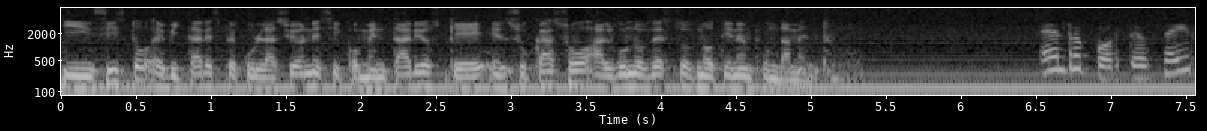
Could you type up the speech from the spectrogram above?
y insisto, evitar especulaciones y comentarios que en su caso algunos de estos no tienen fundamento. El reporte Oseir.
